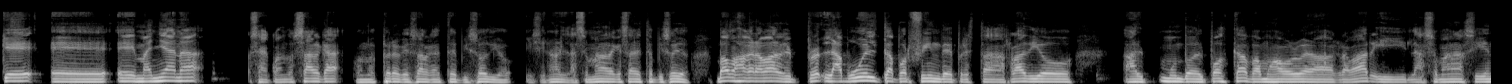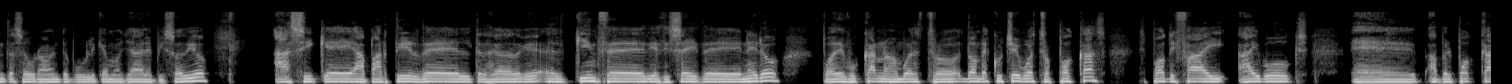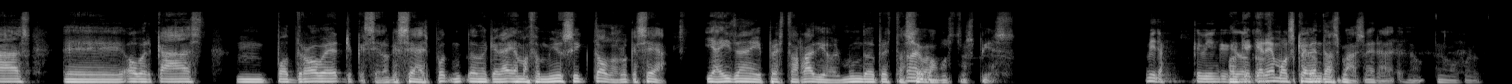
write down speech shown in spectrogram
que eh, eh, mañana, o sea, cuando salga, cuando espero que salga este episodio, y si no, en la semana de que sale este episodio, vamos a grabar la vuelta por fin de Presta Radio al mundo del podcast. Vamos a volver a grabar y la semana siguiente seguramente publiquemos ya el episodio. Así que a partir del el 15-16 de enero podéis buscarnos en vuestro, donde escuchéis vuestros podcasts, Spotify, iBooks, eh, Apple Podcasts, eh, Overcast, Podrover, yo que sé, lo que sea, donde queráis, Amazon Music, todo, lo que sea. Y ahí tenéis Presta Radio, el mundo de prestación a vuestros pies. Mira, qué bien que Porque queremos que vendas más, era, no, no me acuerdo.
